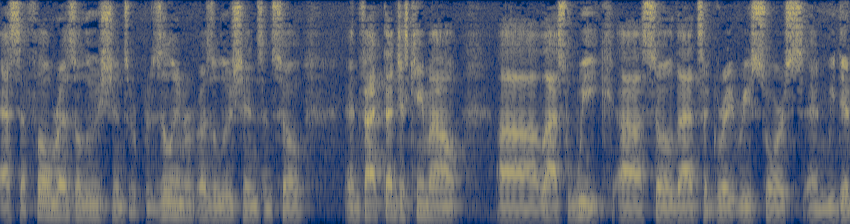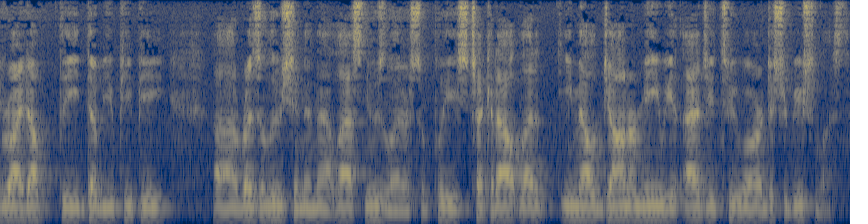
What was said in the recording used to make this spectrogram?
SFO resolutions or Brazilian resolutions. And so, in fact, that just came out uh, last week. Uh, so that's a great resource. And we did write up the WPP uh, resolution in that last newsletter. So please check it out. Let it email John or me. We add you to our distribution list.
